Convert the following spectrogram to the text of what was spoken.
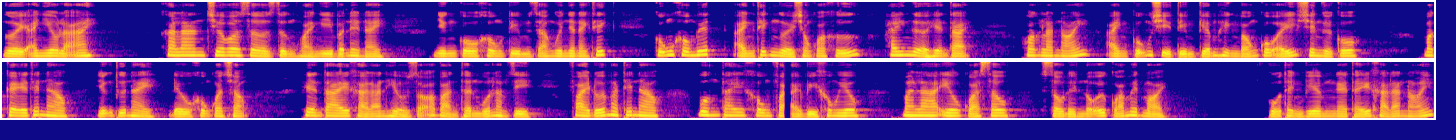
người anh yêu là ai? Khả Lan chưa bao giờ dừng hoài nghi vấn đề này, nhưng cô không tìm ra nguyên nhân anh thích, cũng không biết anh thích người trong quá khứ hay người ở hiện tại, hoặc là nói anh cũng chỉ tìm kiếm hình bóng cô ấy trên người cô. Mặc kệ thế nào, những thứ này đều không quan trọng. Hiện tại Khả Lan hiểu rõ bản thân muốn làm gì, phải đối mặt thế nào, buông tay không phải vì không yêu, mà là yêu quá sâu, sâu đến nỗi quá mệt mỏi. Cố Thành Viêm nghe thấy Khả Lan nói,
